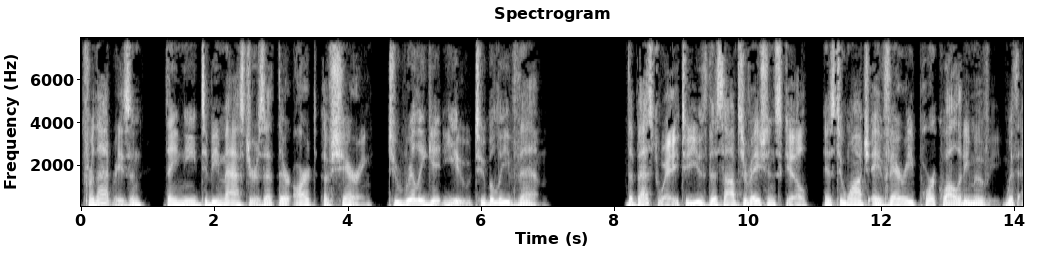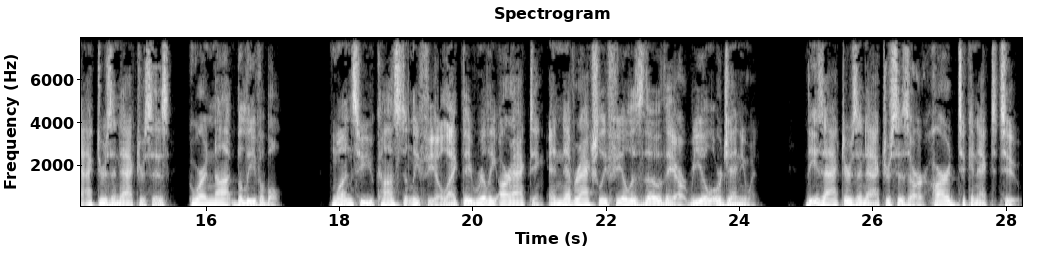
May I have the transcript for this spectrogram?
For that reason, they need to be masters at their art of sharing to really get you to believe them. The best way to use this observation skill is to watch a very poor quality movie with actors and actresses who are not believable. Ones who you constantly feel like they really are acting and never actually feel as though they are real or genuine. These actors and actresses are hard to connect to,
